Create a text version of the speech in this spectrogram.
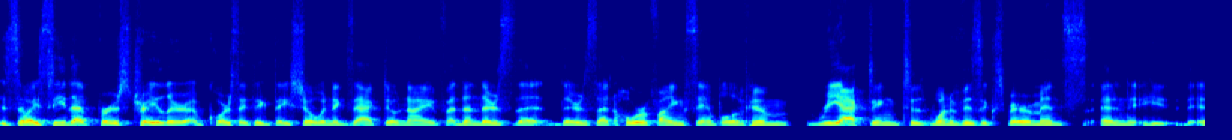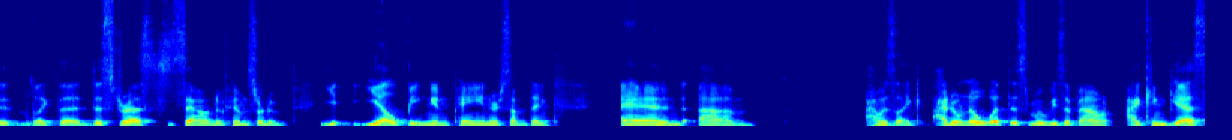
i so i see that first trailer of course i think they show an exacto knife and then there's that there's that horrifying sample of him reacting to one of his experiments and he it, like the distressed sound of him sort of yelping in pain or something and um I was like, I don't know what this movie's about. I can guess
